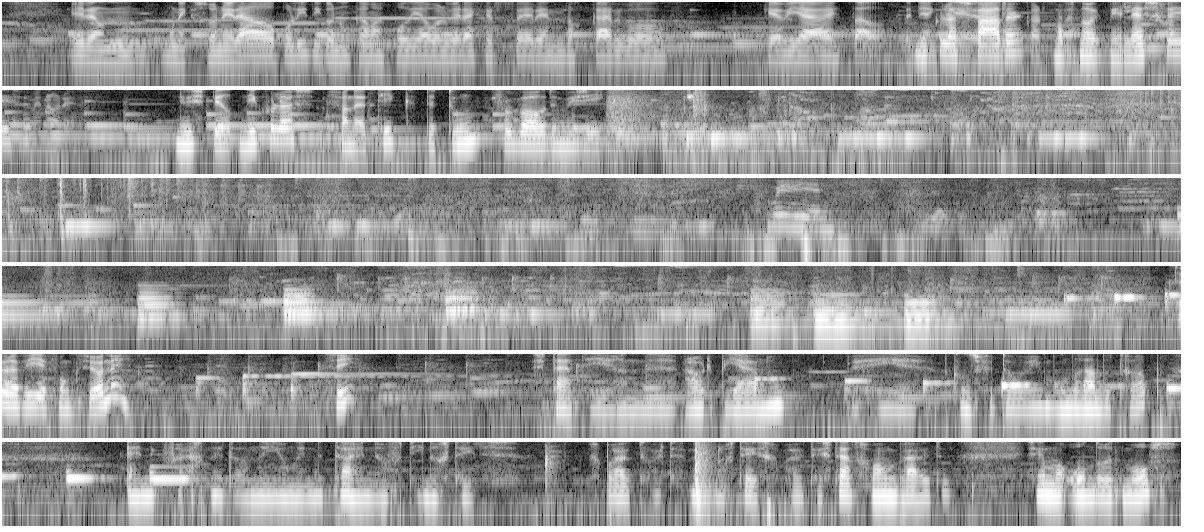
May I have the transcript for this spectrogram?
era un, un exonerado político, nunca más podía volver a ejercer en los cargos que había estado. Tenían Nicolas' que vader mocht nooit meer lesgeven. Nu speelt Nicolas fanatiek de toen verboden muziek. Muy bien. Todavía funciona. Zie? Er staat hier een eh, oude piano bij eh, het conservatorium onderaan de trap. En ik vraag net aan een jongen in de tuin of die nog steeds gebruikt wordt. En nog steeds gebruikt. Hij staat gewoon buiten. Is helemaal onder het mos.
